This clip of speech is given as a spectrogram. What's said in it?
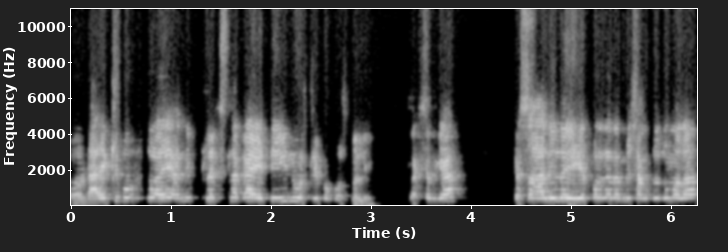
डायरेक्टली प्रपोशनल आहे आणि फ्लक्सला काय येते? इनव्हर्सली प्रपोशनल आहे. लक्षात घ्या. कसं आलेलं आहे हे परत मी सांगतो तुम्हाला.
